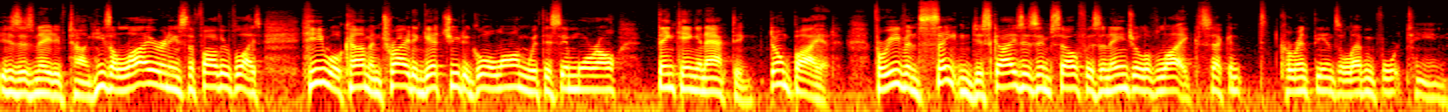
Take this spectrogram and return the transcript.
is his native tongue. He's a liar and he's the father of lies. He will come and try to get you to go along with this immoral thinking and acting. Don't buy it. For even Satan disguises himself as an angel of light, 2 Corinthians 11 14.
